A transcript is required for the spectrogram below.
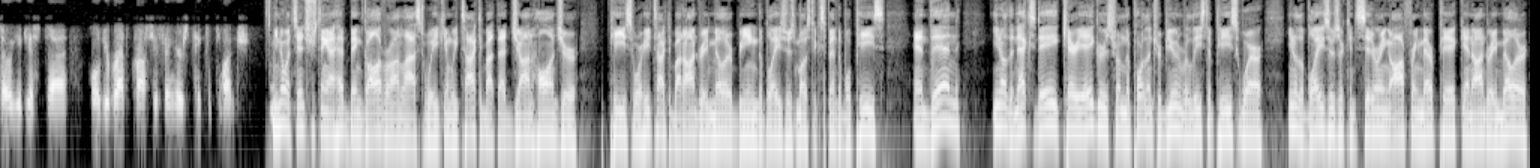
So you just uh, hold your breath, cross your fingers, take the plunge. You know what's interesting? I had Ben Golliver on last week, and we talked about that John Hollinger piece where he talked about Andre Miller being the Blazers' most expendable piece, and then you know, the next day, Kerry Eggers from the Portland Tribune released a piece where, you know, the Blazers are considering offering their pick and Andre Miller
